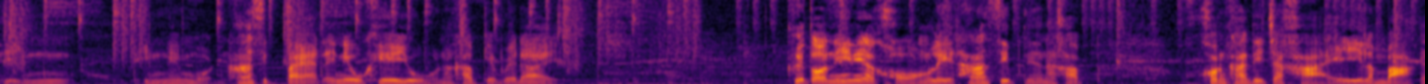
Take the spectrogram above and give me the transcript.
ทิ้งทิ้งให้หมด 58ไอ้นี่โอเคอยู่นะครับ เก็บไว้ได้ คือตอนนี้เนี่ยของเลท50เนี่ยนะครับ ค่อนข้างที่จะขายลำบากน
